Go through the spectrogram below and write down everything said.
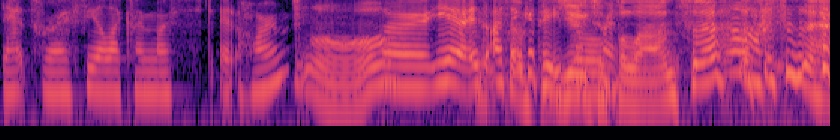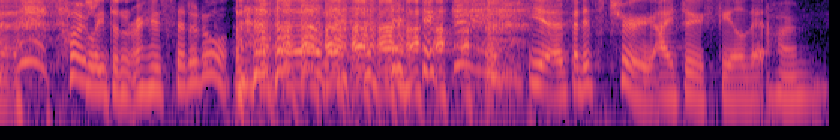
that's where I feel like I'm most at home. Aw. So yeah, it, I That's think a it's beautiful answer, Oh. isn't it? totally didn't rehearse that at all. yeah, but it's true. I do feel that home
